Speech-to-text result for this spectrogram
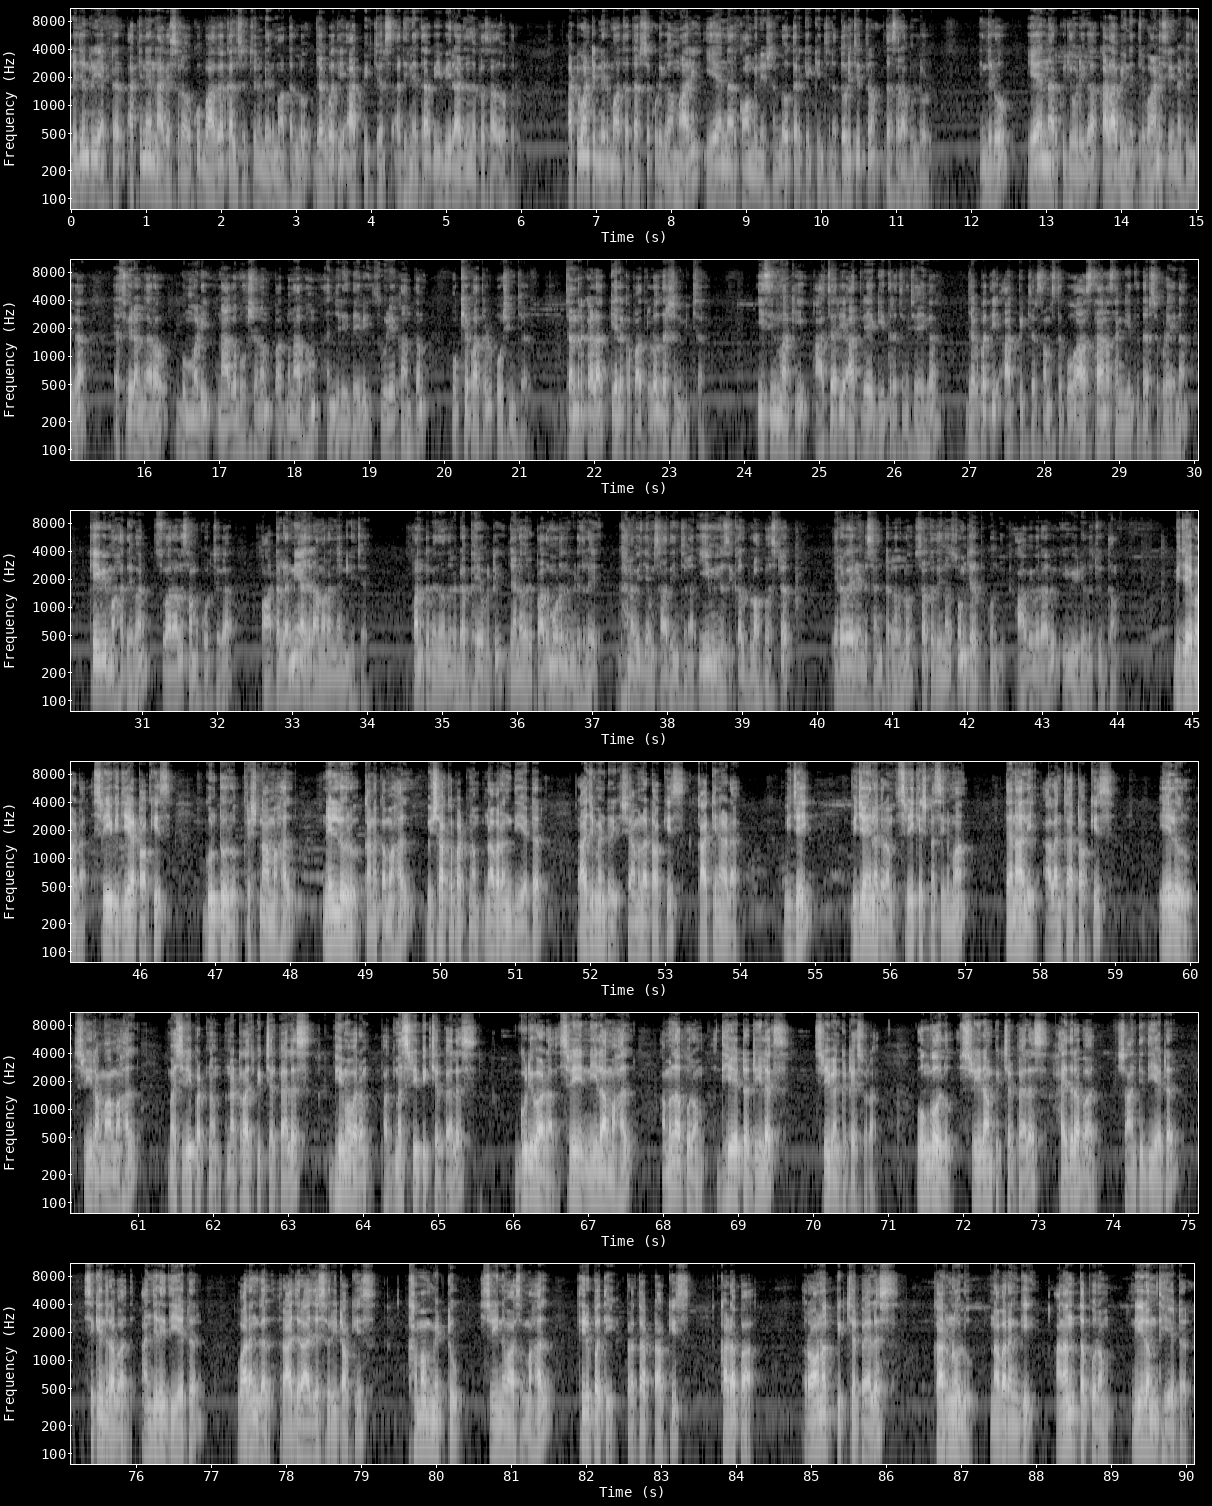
Legendary actor Akkineni నాగేశ్వరరావుకు బాగా కలిసొచ్చిన నిర్మాతల్లో జగపతి ఆర్ట్ పిక్చర్స్ అధినేత విబి రాజేంద్ర ప్రసాద్ ఒకరు. అటువంటి నిర్మాత దర్శకుడిగా మారి ఏఎన్ఆర్ కాంబినేషన్లో తెరకెక్కించిన తొలి చిత్రం దసరా బుల్లోడు. ఇందులో ఏఎన్ఆర్కు జోడిగా కళాభినేత్రి వాణిశ్రీ నటించగా ఎస్వి రంగారావు గుమ్మడి నాగభూషణం పద్మనాభం అంజలీదేవి సూర్యకాంతం ముఖ్య పాత్రలు పోషించారు. చంద్రకళ కీలక పాత్రలో దర్శనమిచ్చారు. ఈ సినిమాకి ఆచార్య ఆత్రేయ గీత రచన చేయగా జగపతి ఆర్ట్ పిక్చర్ సంస్థకు ఆస్థాన సంగీత దర్శకుడైన కేవి మహాదేవన్ స్వరాలు సమకూర్చగా పాటలన్నీ అజరామరంగా నిలిచాయి. పంతొమ్మిది వందల డెబ్భై ఒకటి జనవరి పదమూడున విడుదలై ఘన విజయం సాధించిన ఈ మ్యూజికల్ బ్లాక్ బస్టర్ ఇరవై రెండు సెంటర్లలో శతదినోత్సవం జరుపుకుంది. ఆ వివరాలు ఈ వీడియోలో చూద్దాం. Vijayawada Sri Vijaya talkies Guntur Krishna Mahal Nellore Kanaka Mahal Visakhapatnam Navrang theatre Rajahmundry Shyamala talkies Kakinada Vijay Vizianagaram Sri Krishna cinema Tenali Alankar talkies Eluru Sri Rama Mahal Machilipatnam Nataraj picture palace Bhimavaram Padmasri picture palace Gudivada Sri Neela Mahal Amalapuram theatre deluxe Sri Venkateswara Ongole Sriram picture palace Hyderabad Shanti theatre Secunderabad Anjali theatre Warangal Rajarajeswari talkies Khammam Mettu Srinivasa Mahal Tirupati Pratap talkies Kadapa Raunaq picture palace Kurnool నవరంగి Anantapur Neelam theatre.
